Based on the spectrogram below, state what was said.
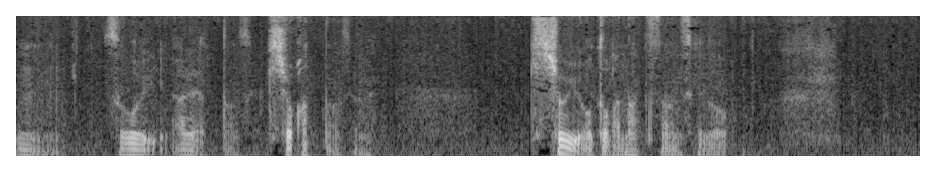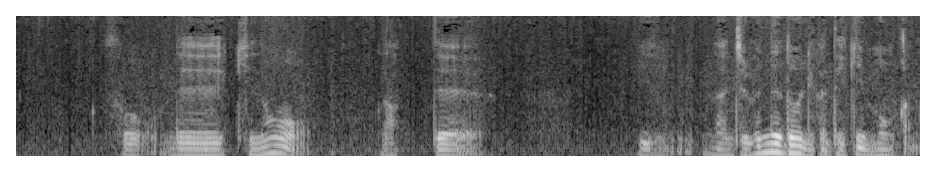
うん、すごいあれやったんですよ。気色かったんですよね。気色い音が鳴ってたんですけど、そう。で、昨日なって、いいな自分でどうにかできんもんかな。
